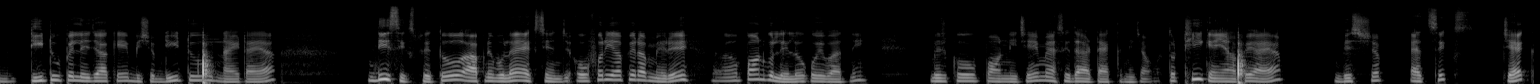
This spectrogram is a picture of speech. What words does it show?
डी टू पे ले जाके। बिशप डी टू नाइट आया। डी सिक्स पे तो आपने बोला एक्सचेंज ऑफ़र या फिर आप मेरे पॉन को ले लो, कोई बात नहीं। मेरे को पॉन नहीं चाहिए मैं सीधा अटैक करने जाऊँगा। तो ठीक है, यहाँ पे आया बिशप एच सिक्स चेक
